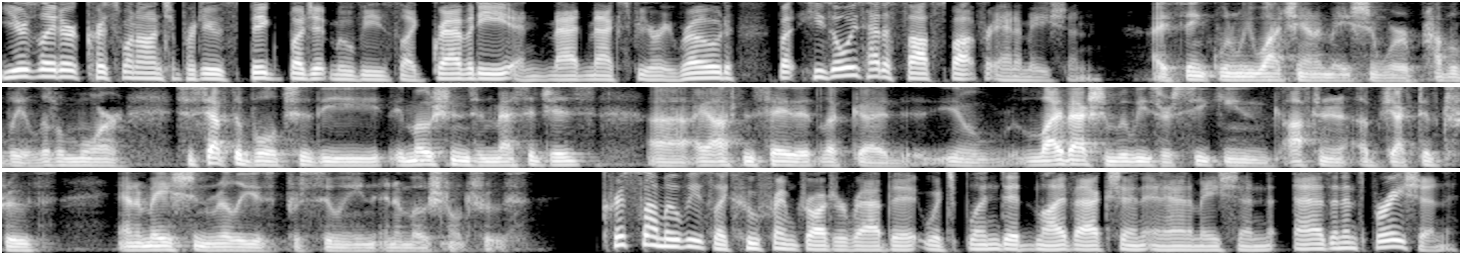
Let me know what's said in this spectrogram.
Years later, Chris went on to produce big budget movies like Gravity and Mad Max Fury Road, but he's always had a soft spot for animation. I think when we watch animation, we're probably a little more susceptible to the emotions and messages. Uh, I often say that, look, uh, you know, live action movies are seeking often an objective truth. Animation really is pursuing an emotional truth. Chris saw movies like Who Framed Roger Rabbit, which blended live action and animation, as an inspiration.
